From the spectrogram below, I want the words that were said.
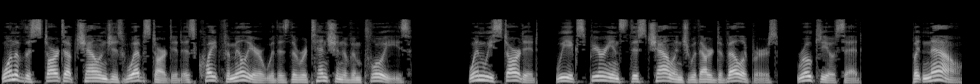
One of the startup challenges WebStarted is quite familiar with is the retention of employees. When we started, we experienced this challenge with our developers, Rocio said. But now,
